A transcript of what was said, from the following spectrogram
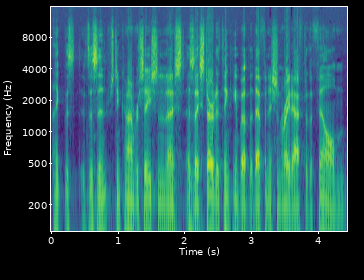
I think this, this is an interesting conversation. And I, as I started thinking about the definition right after the film,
